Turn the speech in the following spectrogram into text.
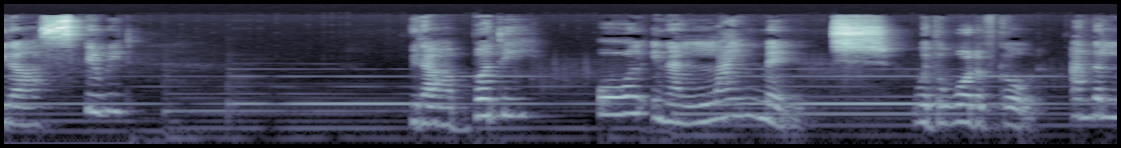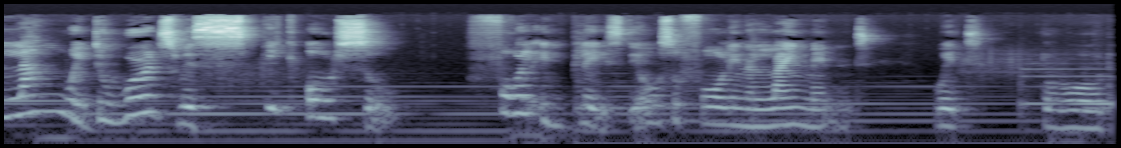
with our spirit, with our body, all in alignment with the Word of God. And the language, the words we speak also fall in place. They also fall in alignment with the Word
